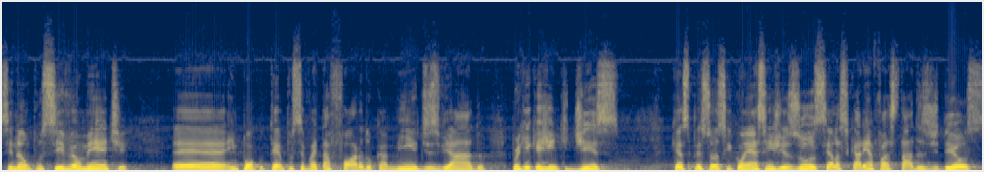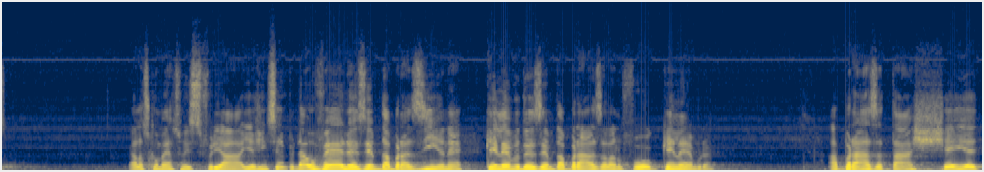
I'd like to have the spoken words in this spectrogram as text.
Se não, possivelmente, é, em pouco tempo você vai estar fora do caminho, desviado. Por que, que a gente diz que as pessoas que conhecem Jesus, se elas ficarem afastadas de Deus, elas começam a esfriar. E a gente sempre dá o velho exemplo da brasinha, né? Quem lembra do exemplo da brasa lá no fogo? Quem lembra? A brasa está cheia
